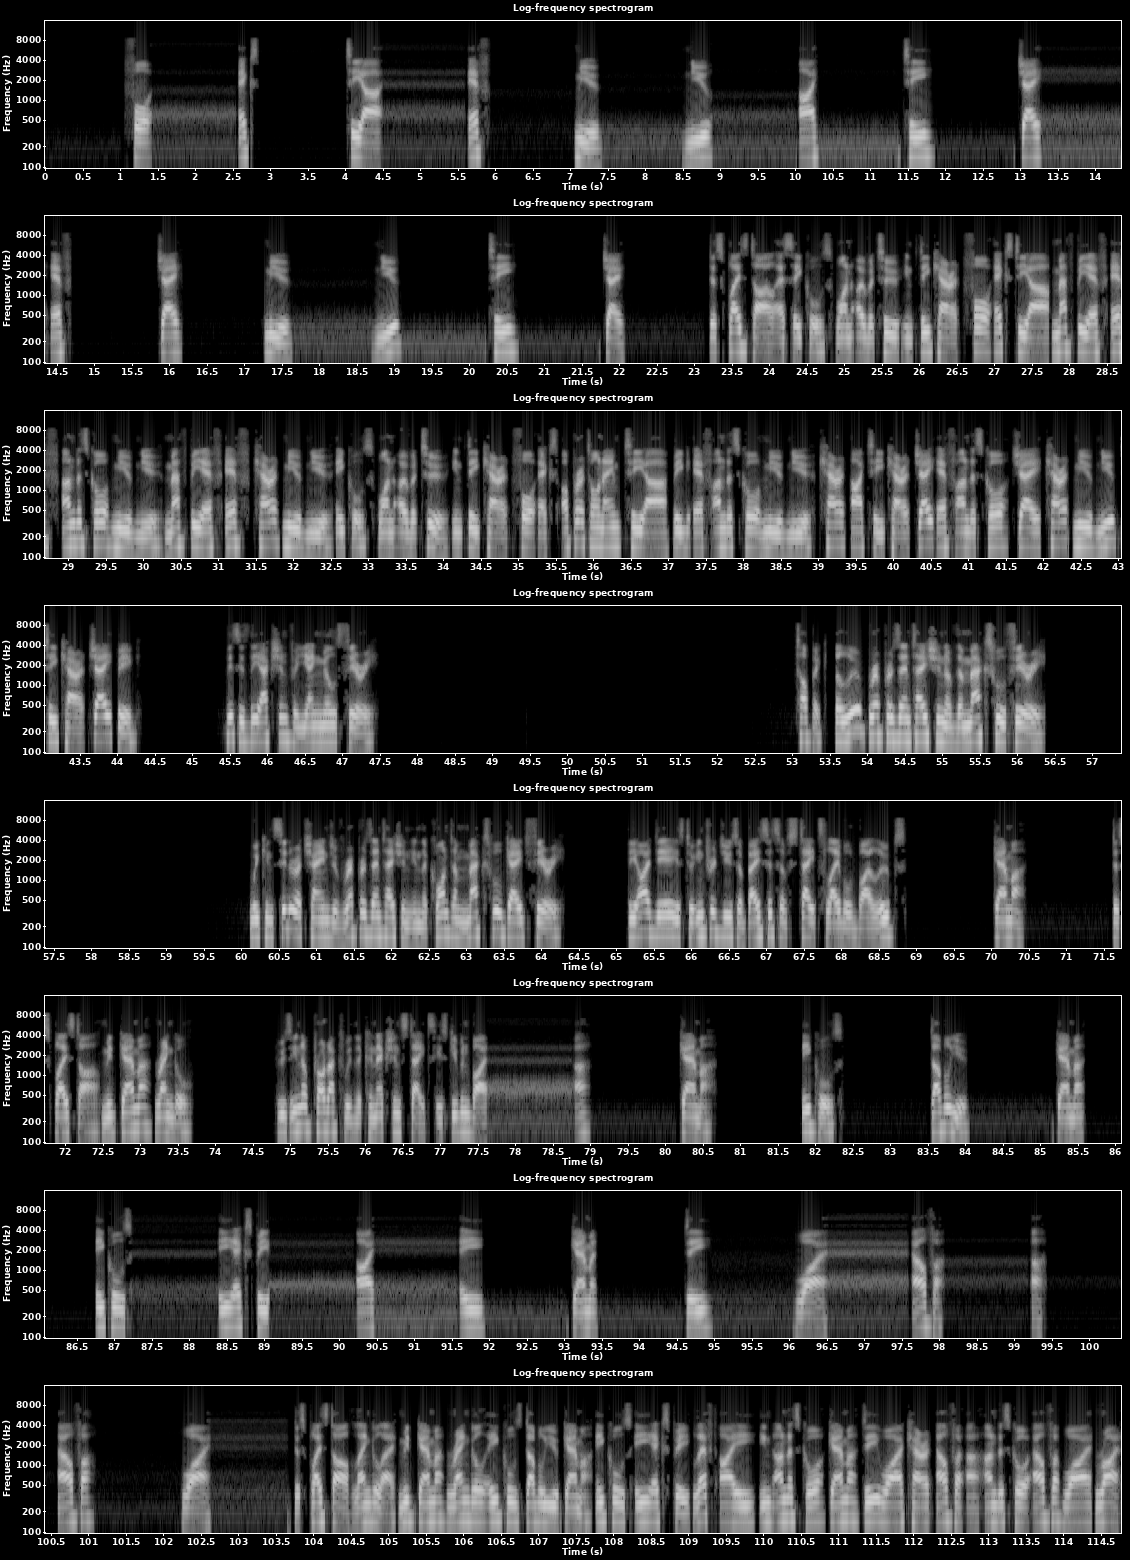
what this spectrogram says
4 x tr f mu nu i t j f j mu nu t j display style s equals 1 over 2 int d caret 4 xtr math bf f underscore mu nu math bf f caret mu nu equals 1 over 2 int d caret 4 x operator name tr big f underscore mu nu caret it caret j f underscore j caret mu nu t caret j big. This is the action for Yang-Mills theory. Topic: The loop representation of the Maxwell theory. We consider a change of representation in the quantum Maxwell gauge theory. The idea is to introduce a basis of states labeled by loops gamma display style mid gamma rangle whose inner product with the connection states is given by a gamma equals W gamma equals exp i e gamma d y. Alpha. A. Alpha y display style Langle A mid gamma rangle equals W gamma equals exp left ie in underscore gamma dy caret alpha a underscore alpha y right.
